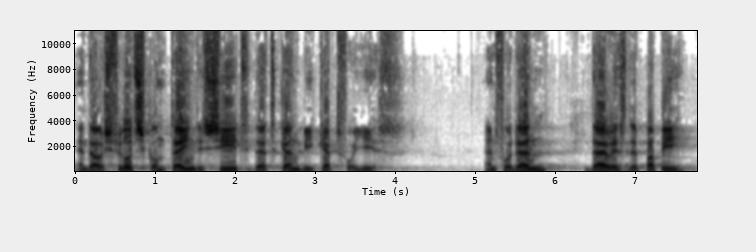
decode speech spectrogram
and those fruits contain the seed that can be kept for years. And for them, there is the poppy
